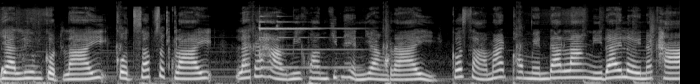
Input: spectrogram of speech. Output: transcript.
อย่าลืมกดไลค์ กด Subscribe และถ้าหากมีความคิดเห็นอย่างไร ก็สามารถคอมเมนต์ด้านล่างนี้ได้เลยนะคะ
